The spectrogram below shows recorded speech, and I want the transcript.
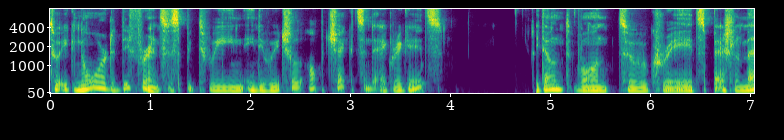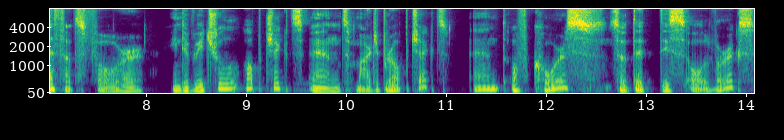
to ignore the differences between individual objects and aggregates. We don't want to create special methods for individual objects and multiple objects. And of course, so that this all works,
